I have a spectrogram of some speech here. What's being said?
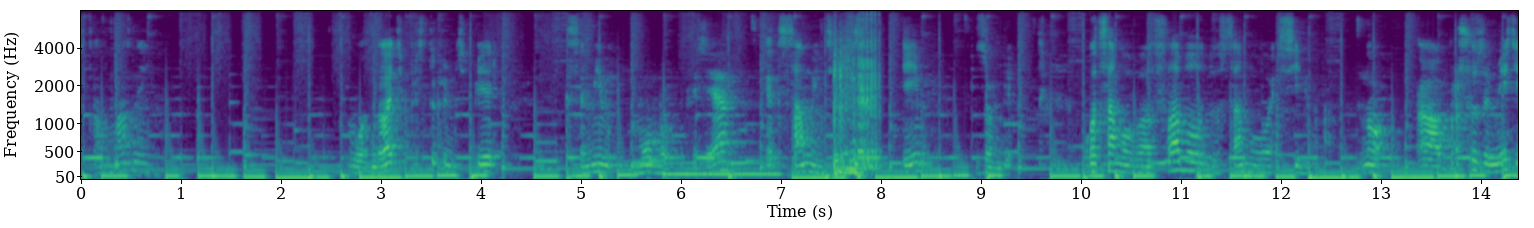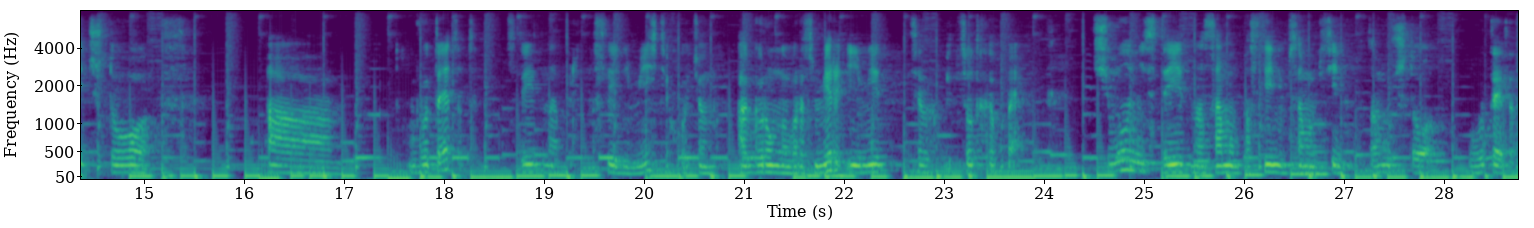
То алмазный. Вот, давайте приступим теперь самим мобам, друзья, это самый интересный гейм зомби. От самого слабого до самого сильного. Но а, прошу заметить, что а, вот этот стоит на предпоследнем месте, хоть он огромного размера и имеет целых 500 хп. Почему он не стоит на самом последнем, самом сильном? Потому что вот этот,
